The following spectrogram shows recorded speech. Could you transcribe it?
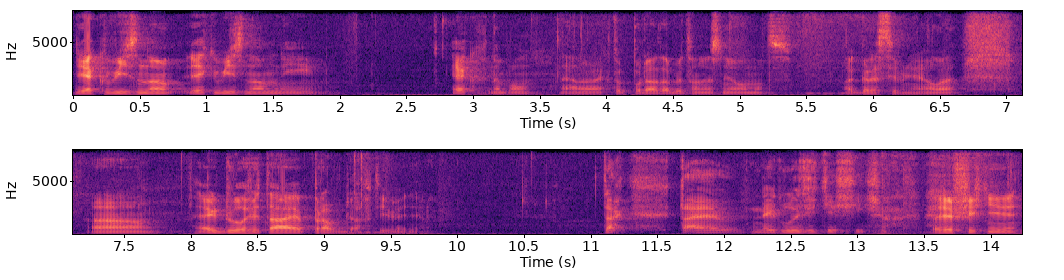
jak, význam, jak významný, jak, nebo já nevím, jak to podat, aby to neznělo moc agresivně, ale uh, jak důležitá je pravda v té vědě? Tak ta je nejdůležitější. Takže všichni,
